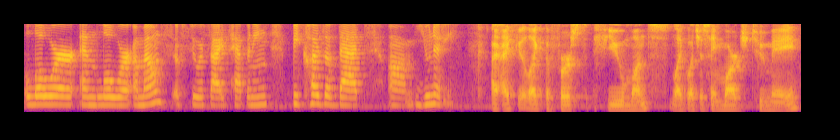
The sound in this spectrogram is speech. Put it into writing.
lower and lower amounts of suicides happening because of that um, unity. I, I feel like the first few months, like let's just say March to May,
